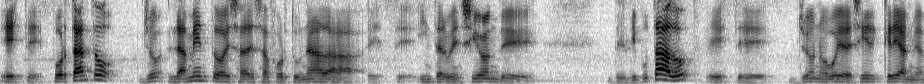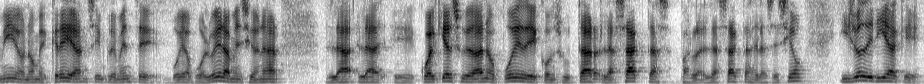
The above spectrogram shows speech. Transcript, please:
Este, por tanto, yo lamento esa desafortunada este, intervención del diputado. Este, yo no voy a decir créanme a mí o no me crean, simplemente voy a volver a mencionar. Eh, cualquier ciudadano puede consultar las actas, de la sesión y yo diría que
